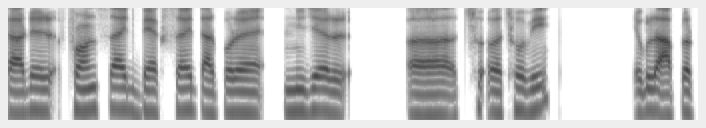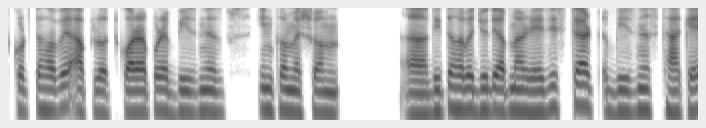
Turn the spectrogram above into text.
কার্ডের ফ্রন্ট সাইড, ব্যাক সাইড তারপরে নিজের ছবি এগুলো আপলোড করতে হবে। আপলোড করার পরে বিজনেস ইনফরমেশন দিতে হবে। যদি আপনার রেজিস্টার্ড বিজনেস থাকে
